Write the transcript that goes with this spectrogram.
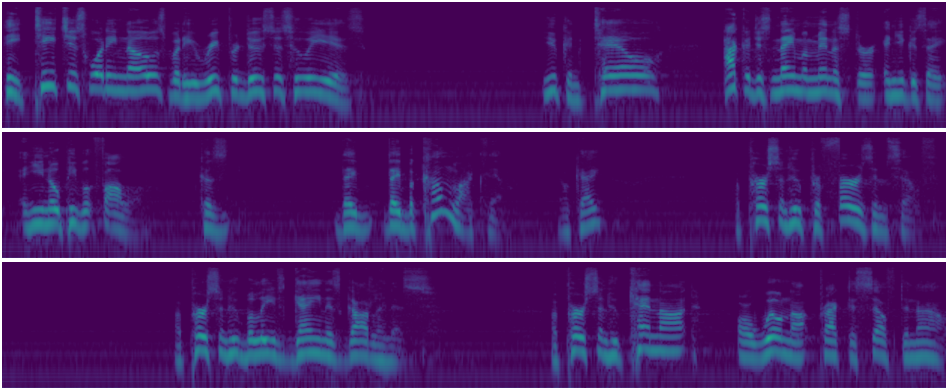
He teaches what he knows, but he reproduces who he is. You can tell. I could just name a minister, and you could say, and you know people that follow him because they, they become like them, okay? A person who prefers himself, a person who believes gain is godliness, a person who cannot or will not practice self denial.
